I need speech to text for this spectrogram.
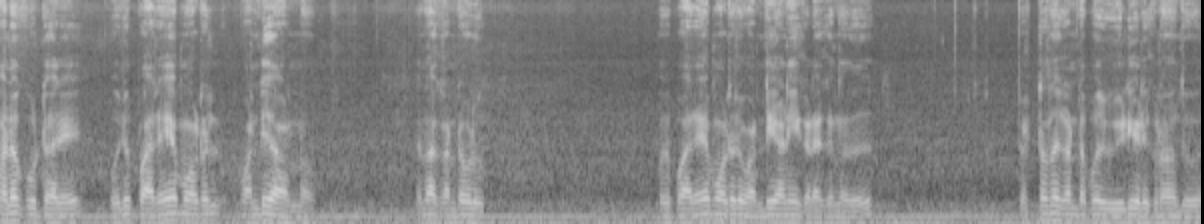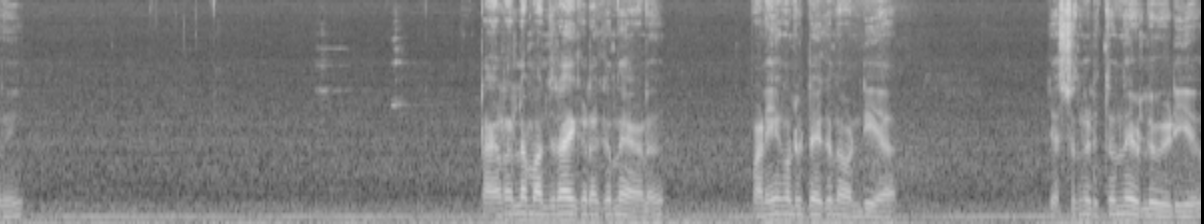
ഹലോ കൂട്ടുകാരെ ഒരു പഴയ മോഡൽ വണ്ടി കാണണോ എന്നാൽ കണ്ടോളൂ. ഒരു പഴയ മോഡൽ വണ്ടിയാണ് ഈ കിടക്കുന്നത്. പെട്ടെന്ന് കണ്ടപ്പോൾ ഒരു വീഡിയോ എടുക്കണമെന്ന് തോന്നി. ടയറെല്ലാം മഞ്ചരായി കിടക്കുന്നതാണ് പണിയും കൊണ്ടിട്ടേക്കുന്ന വണ്ടിയാണ് ജസ്റ്റ് ഒന്ന് എടുത്തതേ ഉള്ളൂ വീഡിയോ.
